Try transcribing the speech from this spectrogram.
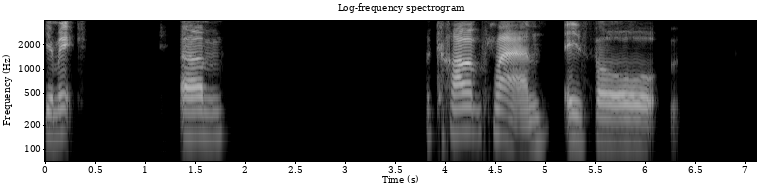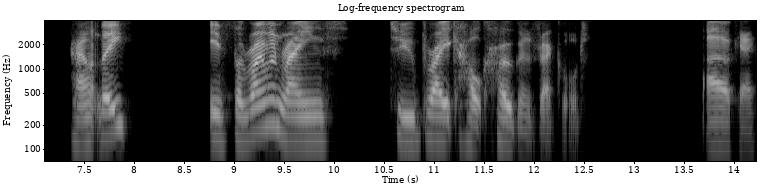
gimmick. Um, the current plan is for apparently is for Roman Reigns to break Hulk Hogan's record. Oh, okay.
